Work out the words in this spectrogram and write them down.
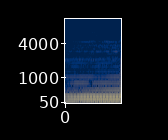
Mm-hmm.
